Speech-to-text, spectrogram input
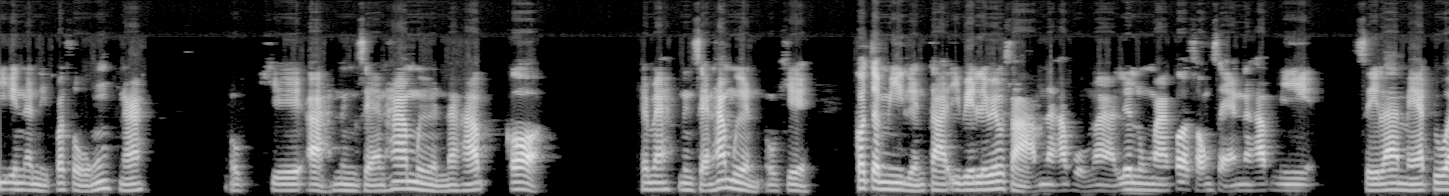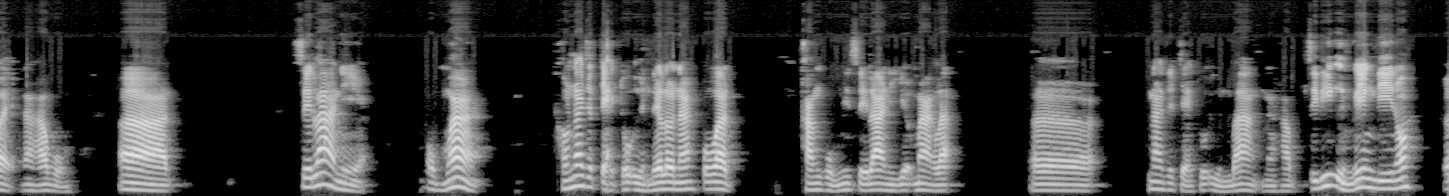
EN อเนกประสงค์นะโอเคอะหนึ่งแสนห้าหมื่นนะครับ ก็ใช่ไหมหนึ่งแสนห้าหมื่นโอเค ก็จะมีเหรียญตา Event Level สามนะครับผมอ่าเลื่อนลงมาก็สองแสนนะครับ มีเซราแมสด้วยนะครับผมอ่า เซล่าเนี่ย ผมว่าเขาน่าจะแตกตัวอื่นได้แล้วนะ เพราะว่าครั้งผมมีเซล่านี่เยอะมากละเออน่าจะแจกตัวอื่นบ้างนะครับซีรีส์อื่นก็ยังดีเนาะเอ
